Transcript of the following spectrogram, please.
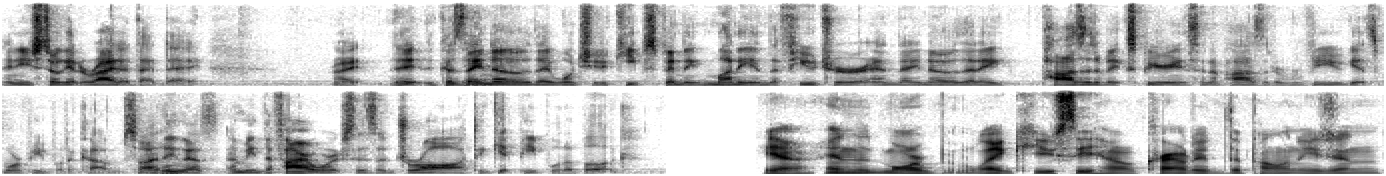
and you still get to ride it that day. right? Because they, Yeah. know they want you to keep spending money in the future, and they know that a positive experience and a positive review gets more people to come. So I think that's, I mean, the fireworks is a draw to get people to book. Yeah, and the more like you see how crowded the Polynesian,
